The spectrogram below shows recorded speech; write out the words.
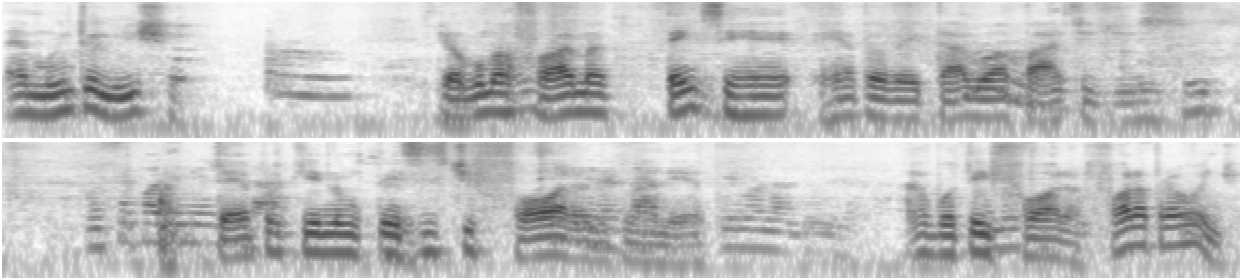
É muito lixo. De alguma forma tem que se re reaproveitar boa parte disso. Até porque não existe fora do planeta. Ah, eu botei fora. Fora para onde?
